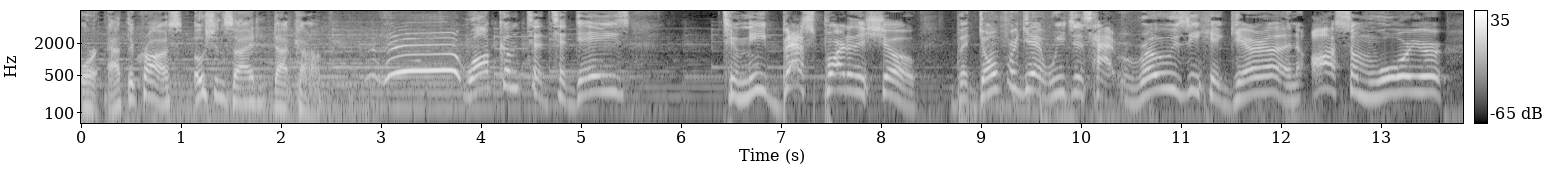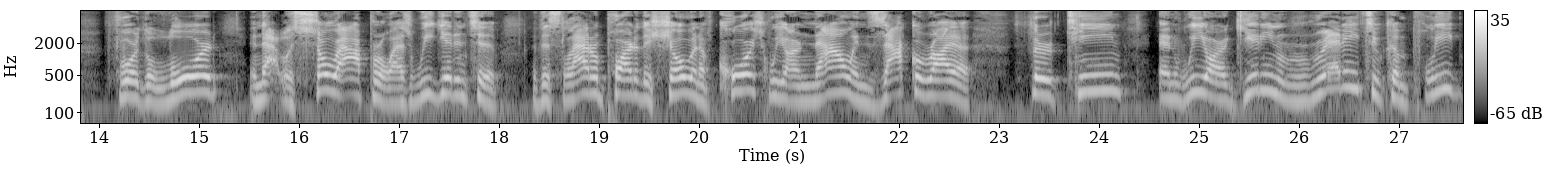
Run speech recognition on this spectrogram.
or at thecrossoceanside.com. Woo! Welcome to today's, to me, best part of the show. But don't forget, we just had Rosie Higuera, an awesome warrior for the Lord. And that was so apropos as we get into this latter part of the show. And of course, we are now in Zechariah 13, and we are getting ready to complete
